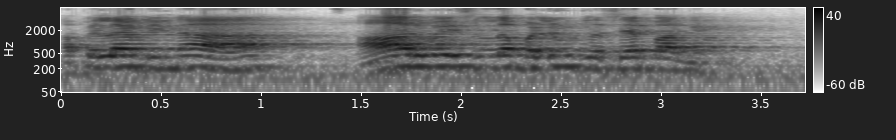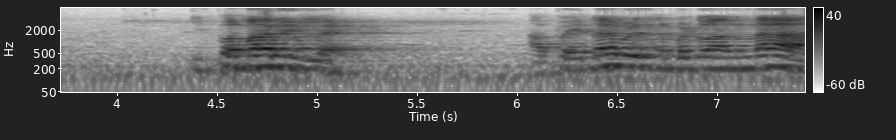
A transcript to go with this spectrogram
அப்போ எல்லாம் எப்படின்னா ஆறு வயசுல தான் பள்ளிக்கூடத்தில் சேர்ப்பாங்க. இப்போ மாதிரி இல்லை. அப்போ என்ன பண்ண- பண்ணுவாங்கன்னா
